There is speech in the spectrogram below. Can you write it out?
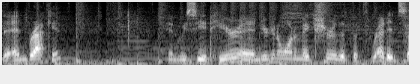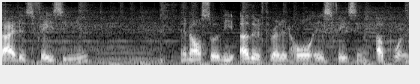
the end bracket. And we see it here and you're going to want to make sure that the threaded side is facing you and also the other threaded hole is facing upward.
